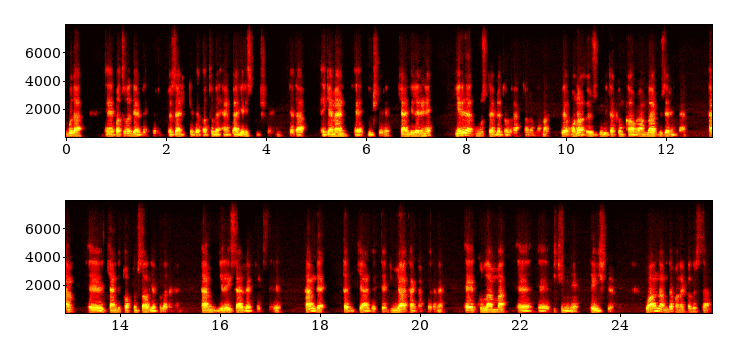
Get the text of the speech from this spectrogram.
Bu da e, batılı devletlerin, özellikle de batılı emperyalist güçlerin ya da egemen e, güçlerin kendilerini yeniden ulus devlet olarak tanımlamak ve ona özgü bir takım kavramlar üzerinden hem e, kendi toplumsal yapılarını hem bireysel refleksleri hem de tabii ki elbette dünya kaynaklarını e, kullanma e, e, biçimini değiştirdi. Bu anlamda bana kalırsa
